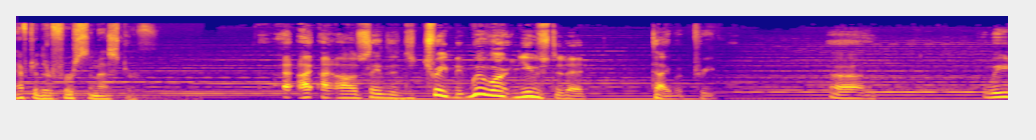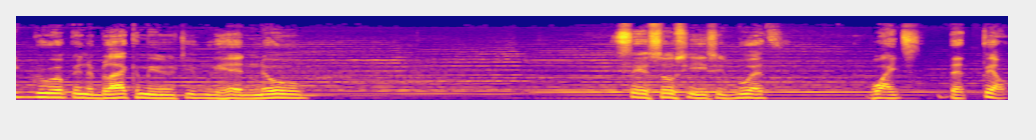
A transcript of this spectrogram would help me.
after their first semester. I, will say that the treatment, we weren't used to that type of treatment. Uh, we grew up in a black community. We had no, say, association with whites that felt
